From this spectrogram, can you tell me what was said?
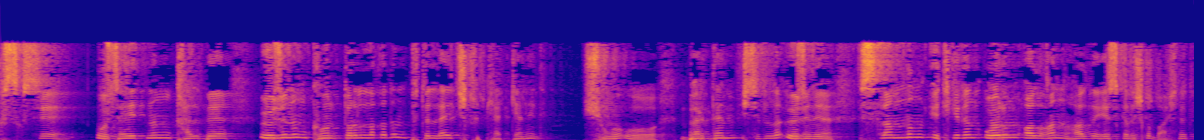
Qisqasi usaydning qalbi o'zining kontrolligidan butunlay chiqib ketgan edi. Shunga u birdam ichida o'zini islomning etikidan o'rin olgan holda his qilishga boshladi.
